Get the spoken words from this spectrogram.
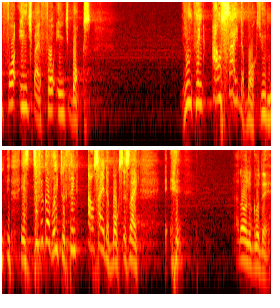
four inch by four inch box. You don't think outside the box. You, it's difficult for you to think outside the box. It's like, I don't want to go there.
